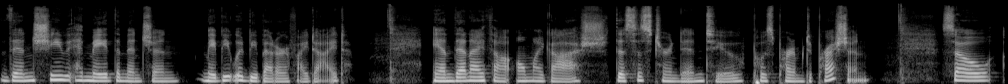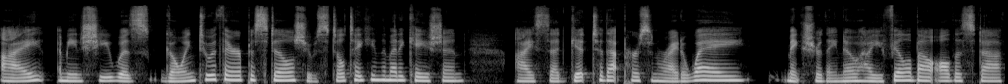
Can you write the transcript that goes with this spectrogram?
then she had made the mention, maybe it would be better if I died. And then I thought, oh my gosh, this has turned into postpartum depression. So I, I mean, she was going to a therapist still. She was still taking the medication. I said, get to that person right away make sure they know how you feel about all this stuff.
